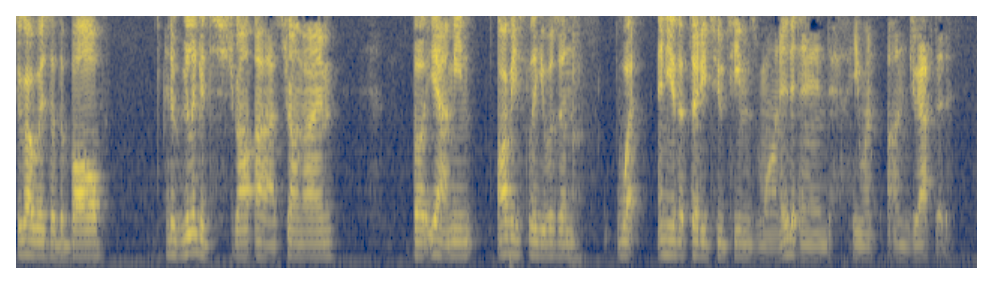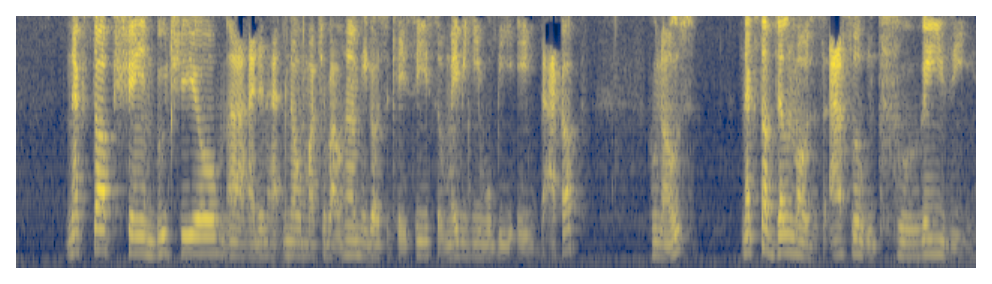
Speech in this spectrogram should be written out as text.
throwers of the ball. Had a really good strong uh strong arm. But yeah, I mean, obviously he wasn't what any of the 32 teams wanted and he went undrafted. Next up, Shane Buechele. Uh, I didn't ha- know much about him. He goes to KC, so maybe he will be a backup. Who knows? Next up, Dylan Moses. Absolutely crazy.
